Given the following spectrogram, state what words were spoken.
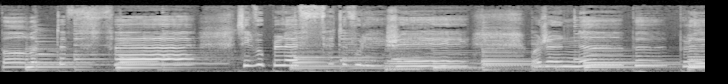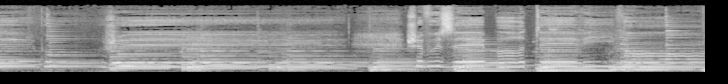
porte-fait. S'il vous plaît, faites-vous léger. Moi, je ne peux plus bouger. Je vous ai porté vivant,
